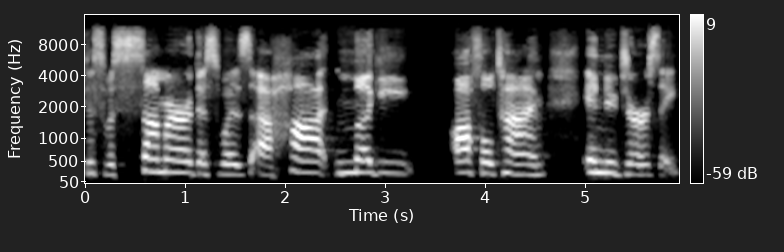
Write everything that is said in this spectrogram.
this was summer. This was a hot, muggy awful time in New Jersey.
